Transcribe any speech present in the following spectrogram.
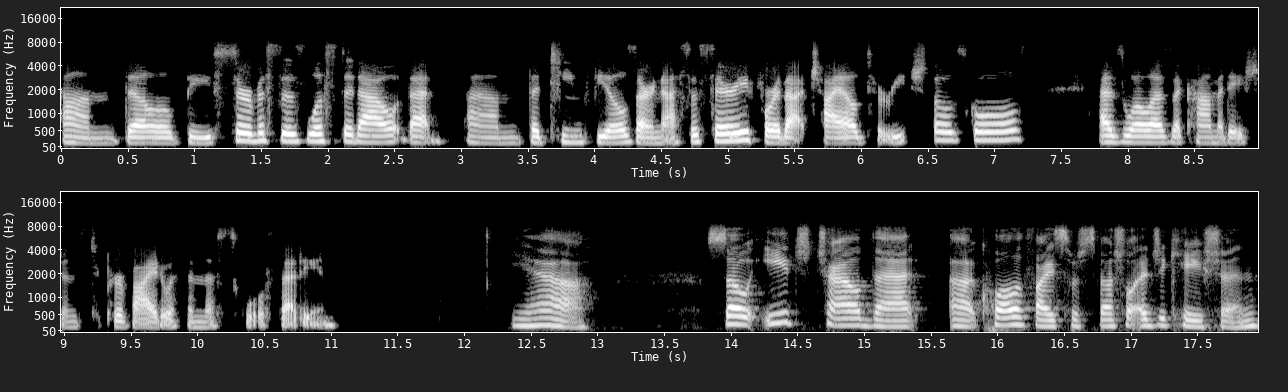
Um, there'll be services listed out that um, the team feels are necessary for that child to reach those goals, as well as accommodations to provide within the school setting. Yeah. So each child that uh, qualifies for special education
